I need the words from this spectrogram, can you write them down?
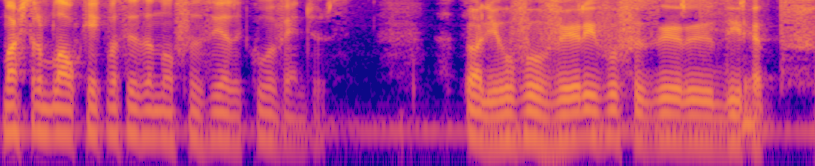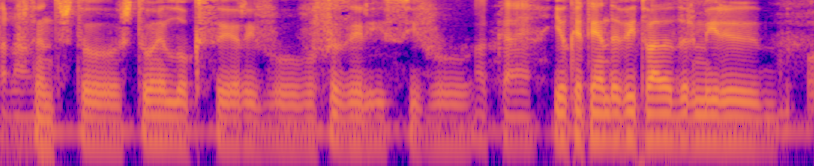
mostra-me lá o que é que vocês andam a fazer com o Avengers. Olha, eu vou ver e vou fazer eh, direto. Pronto. Portanto, estou, estou a enlouquecer e vou, vou fazer isso. E vou. Ok. Eu que até ando habituado a dormir eh,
